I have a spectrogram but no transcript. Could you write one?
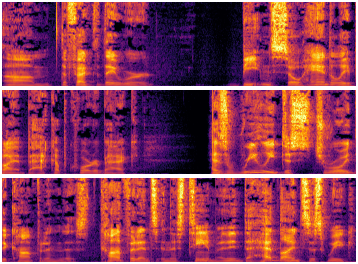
um, the fact that they were beaten so handily by a backup quarterback has really destroyed the confidence confidence in this team. I mean, the headlines this week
